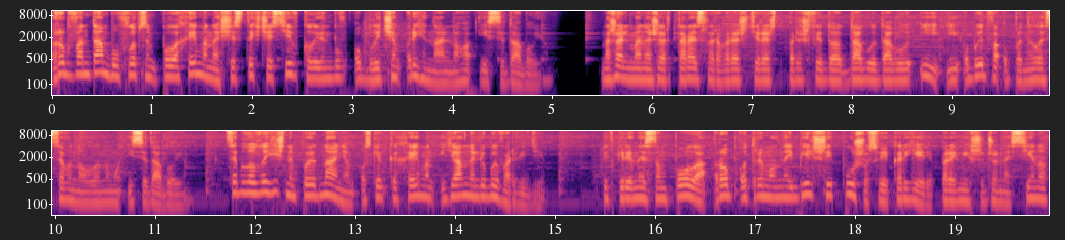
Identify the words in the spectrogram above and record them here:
Роб Ван Дам був хлопцем Пола Хеймана ще з тих часів, коли він був обличчям оригінального ECW. На жаль, менеджер та реслер врешті-решт перейшли до WWE і обидва опинилися в оновленому ECW. Це було логічним поєднанням, оскільки Хейман явно любив RVD. Під керівництвом Пола Роб отримав найбільший пуш у своїй кар'єрі, перемігши Джона Сіну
